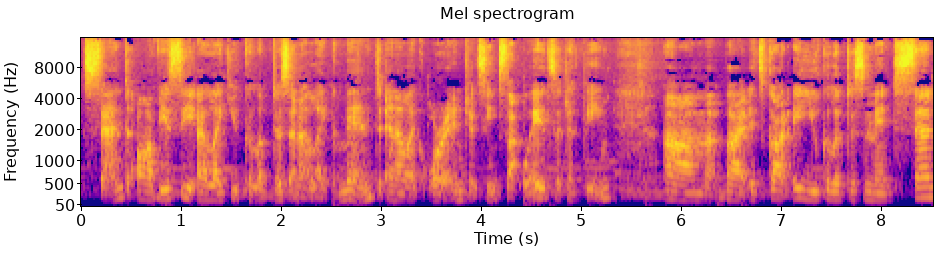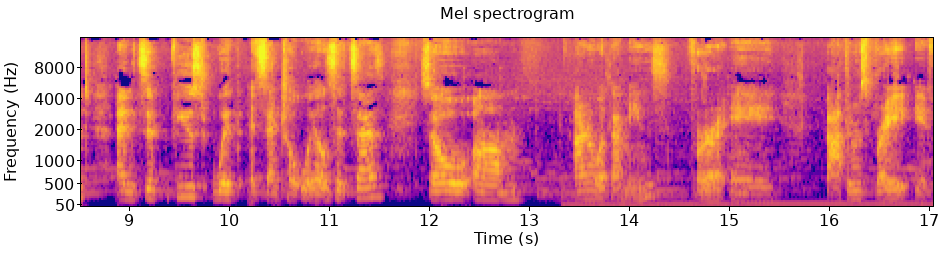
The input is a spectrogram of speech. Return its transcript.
scent. Obviously, I like eucalyptus and I like mint and I like orange. It seems that way. It's such a theme. Um, but it's got a eucalyptus mint scent and it's infused with essential oils, it says. So um, I don't know what that means for a bathroom spray if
